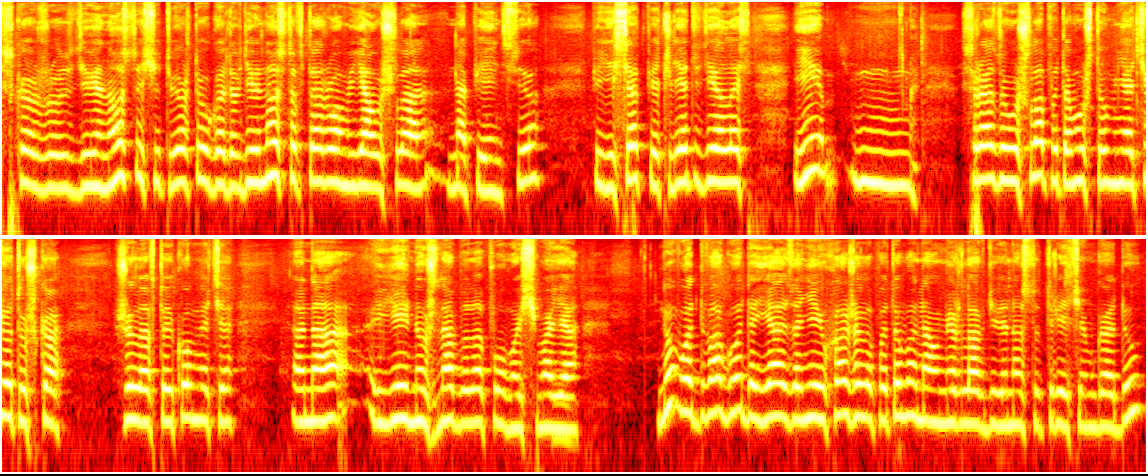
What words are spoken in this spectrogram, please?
скажу, с 94 -го года. В 92-м я ушла на пенсию, 55 лет делалась. И сразу ушла, потому что у меня тетушка жила в той комнате, она, ей нужна была помощь моя. Ну вот два года я за ней ухаживала, потом она умерла в 93-м году,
